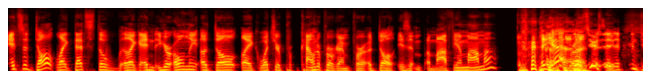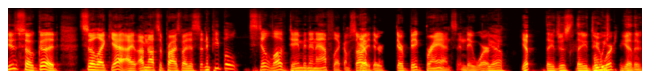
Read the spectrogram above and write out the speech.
it's adult like that's the like and your only adult like what's your pr- counter program for adult is it a mafia mamma yeah Right. seriously it, it didn't do so good so like yeah I, i'm not surprised by this and people still love damon and affleck i'm sorry Yep. they're they're big brands and they work Yeah. Yep, they just they do Well, we- work together.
